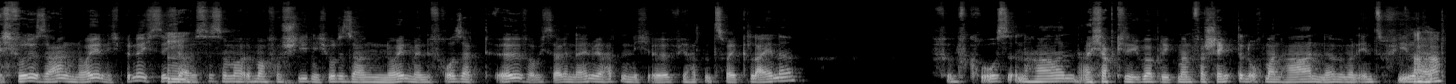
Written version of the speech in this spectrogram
Ich würde sagen neun. Ich bin nicht sicher. Hm. Es ist immer, immer verschieden. Ich würde sagen neun. Meine Frau sagt elf, aber ich sage nein, wir hatten nicht elf. Wir hatten zwei kleine, fünf große in Hahn. Ah, Ich habe keinen Überblick. Man verschenkt dann auch mal einen Hahn, ne, wenn man ihn zu viel Aha. hat.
